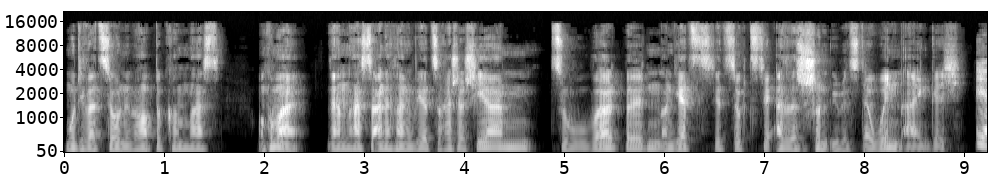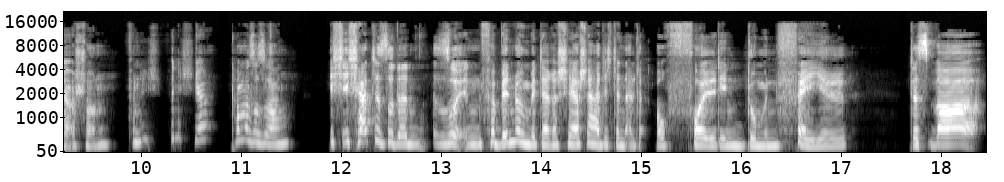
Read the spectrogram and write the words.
Motivation überhaupt bekommen hast. Und guck mal, dann hast du angefangen wieder zu recherchieren, zu Worldbilden und jetzt, jetzt juckt's dir, also das ist schon übelst der Win eigentlich. Ja, schon. Finde ich, finde ich, ja. Kann man so sagen. Ich, ich hatte so dann, so in Verbindung mit der Recherche hatte ich dann halt auch voll den dummen Fail. Das war,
